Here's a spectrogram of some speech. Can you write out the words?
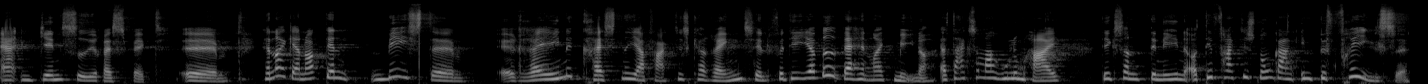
er en gensidig respekt. Øh, Henrik er nok den mest øh, rene kristne, jeg faktisk kan ringe til, fordi jeg ved, hvad Henrik mener. Altså, der er ikke så meget hulum hej. Det er ikke sådan den ene, og det er faktisk nogle gange en befrielse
